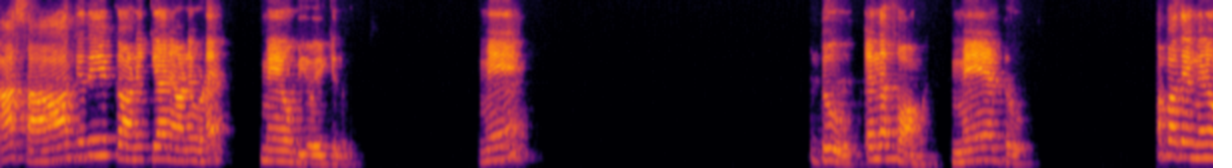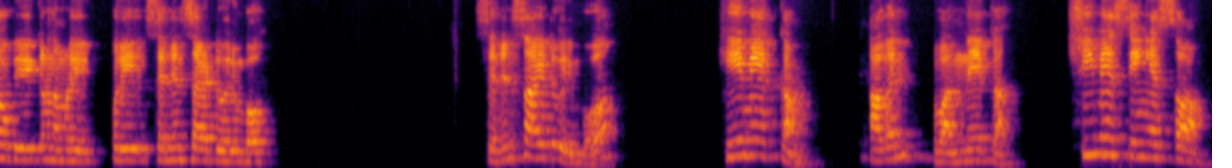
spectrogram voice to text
ആ സാധ്യതയെ കാണിക്കാനാണ് ഇവിടെ മേ ഉപയോഗിക്കുന്നത്. മേ ഡു എന്ന ഫോം മേ ഡു. അപ്പൊ അതെങ്ങനെ ഉപയോഗിക്കണം? നമ്മൾ ഒരു സെന്റൻസ് ആയിട്ട് വരുമ്പോ സെന്റൻസ് ആയിട്ട് വരുമ്പോ ഹി മേ കം അവൻ വന്നേക്കാം. She may sing a song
